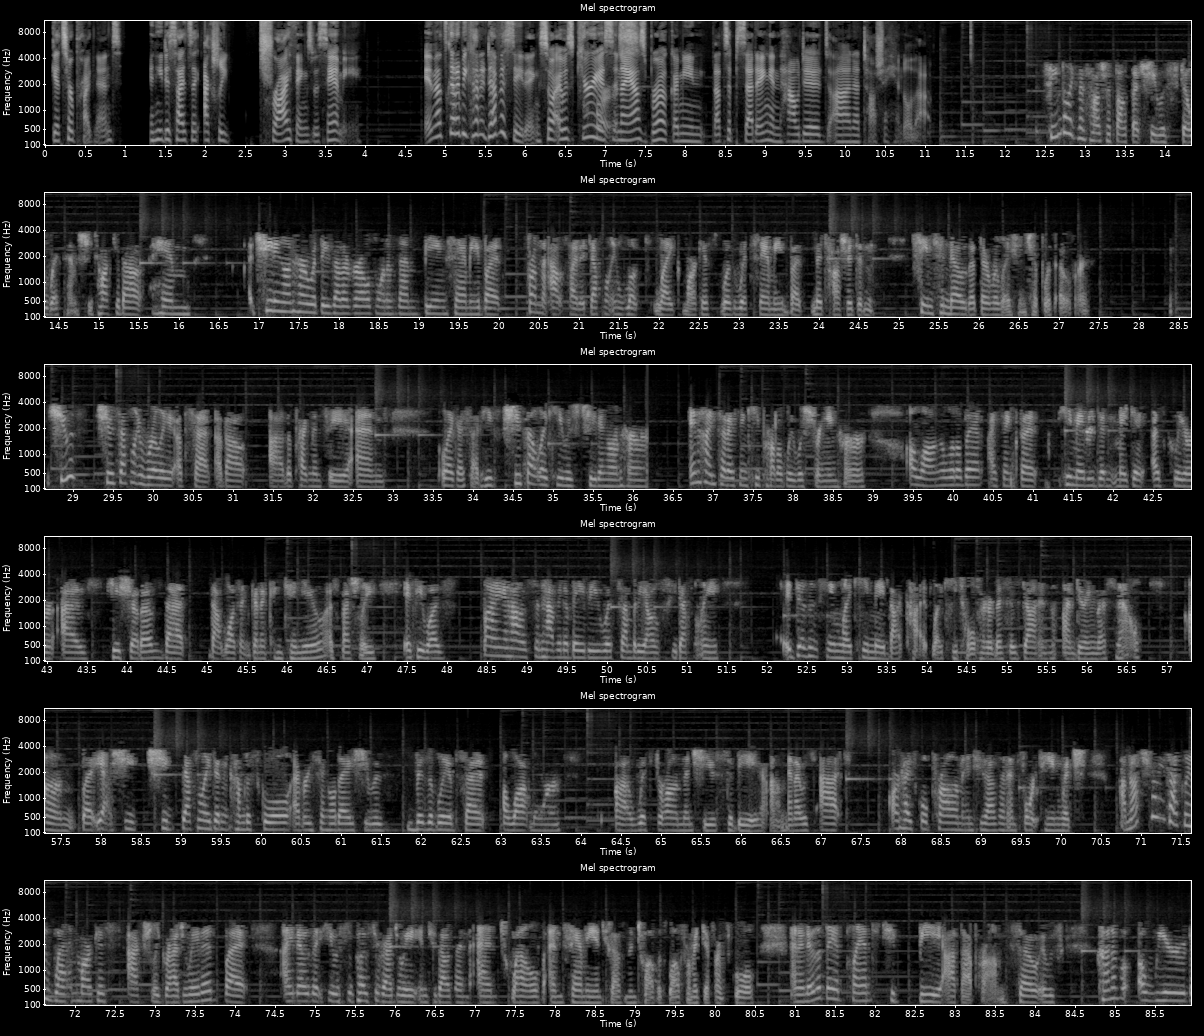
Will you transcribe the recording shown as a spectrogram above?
gets her pregnant, and he decides to actually try things with Sammy. And that's got to be kind of devastating. So I was curious and I asked Brooke, I mean, that's upsetting. And how did uh, Natasha handle that? It seemed like Natasha thought that she was still with him. She talked about him cheating on her with these other girls, one of them being Sammy, but from the outside it definitely looked like Marcus was with Sammy, but Natasha didn't seem to know that their relationship was over. She was she was definitely really upset about uh, the pregnancy and like I said, he she felt like he was cheating on her. In hindsight, I think he probably was stringing her along a little bit. I think that he maybe didn't make it as clear as he should have that that wasn't going to continue, especially if he was buying a house and having a baby with somebody else. He definitely it doesn't seem like he made that cut. Like he told her, "This is done. I'm doing this now." Um, but yeah, she she definitely didn't come to school every single day. She was visibly upset, a lot more uh, withdrawn than she used to be. Um, and I was at our high school prom in 2014, which I'm not sure exactly when Marcus actually graduated, but I know that he was supposed to graduate in 2012 and Sammy in 2012 as well from a different school. And I know that they had planned to be at that prom. So it was kind of a weird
